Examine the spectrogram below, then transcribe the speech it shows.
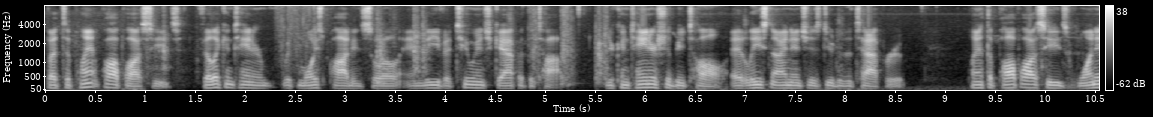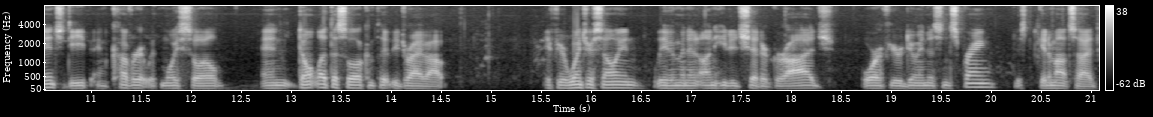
But to plant pawpaw seeds, fill a container with moist potting soil and leave a 2 inch gap at the top. Your container should be tall, at least 9 inches due to the taproot. Plant the pawpaw seeds 1 inch deep and cover it with moist soil, and don't let the soil completely dry out. If you're winter sowing, leave them in an unheated shed or garage, or if you're doing this in spring, just get them outside.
